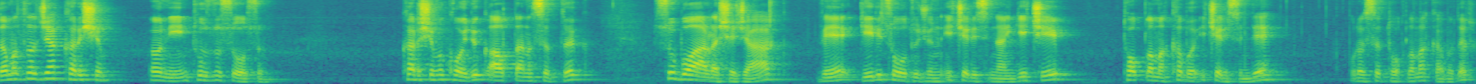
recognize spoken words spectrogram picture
Damıtılacak karışım örneğin tuzlu su olsun. Karışımı koyduk alttan ısıttık. Su buharlaşacak ve geri soğutucunun içerisinden geçip toplama kabı içerisinde burası toplama kabıdır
